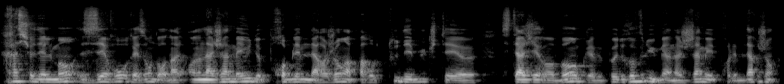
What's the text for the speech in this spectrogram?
rationnellement zéro raison. On n'a jamais eu de problème d'argent, à part au tout début que j'étais euh, stagiaire en banque, j'avais peu de revenus, mais on n'a jamais eu de problème d'argent.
